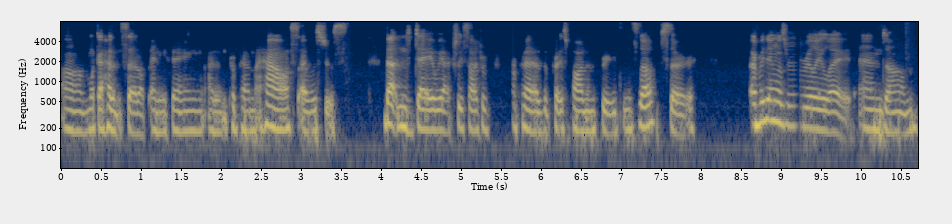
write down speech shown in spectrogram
Um, like I hadn't set up anything, I didn't prepare my house. I was just that day we actually started prepare the postpartum foods and stuff. So everything was really late. And um,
